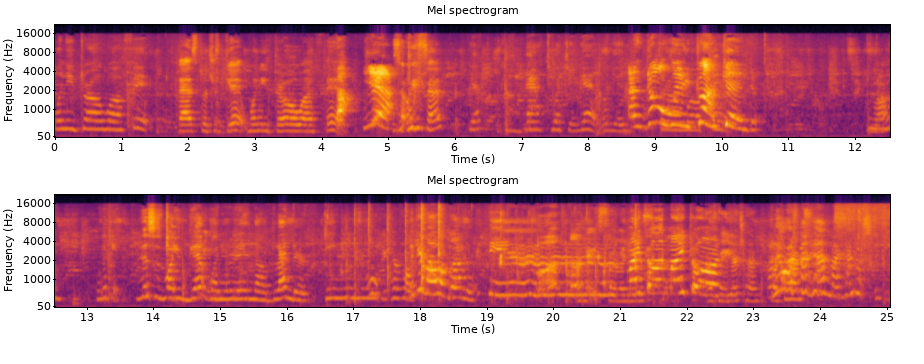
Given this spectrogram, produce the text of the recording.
when you throw a fit. That's what you get when you throw a fit. Yeah. Is that what you said? Yeah. That's what you get when you. And throw we a talking. Yeah. Look at this is what you get when you're in a blender. Ding. Oh, be careful. Look at Mama blender. Okay, so then you my just- turn, my turn. Okay, your turn. I Wash know your it's my hand. My hand is sticky.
